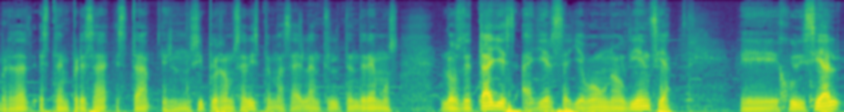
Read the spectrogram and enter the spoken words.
¿verdad? Esta empresa está en el municipio de Ramos Arizpe, más adelante le tendremos los detalles. Ayer se llevó una audiencia eh, judicial,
